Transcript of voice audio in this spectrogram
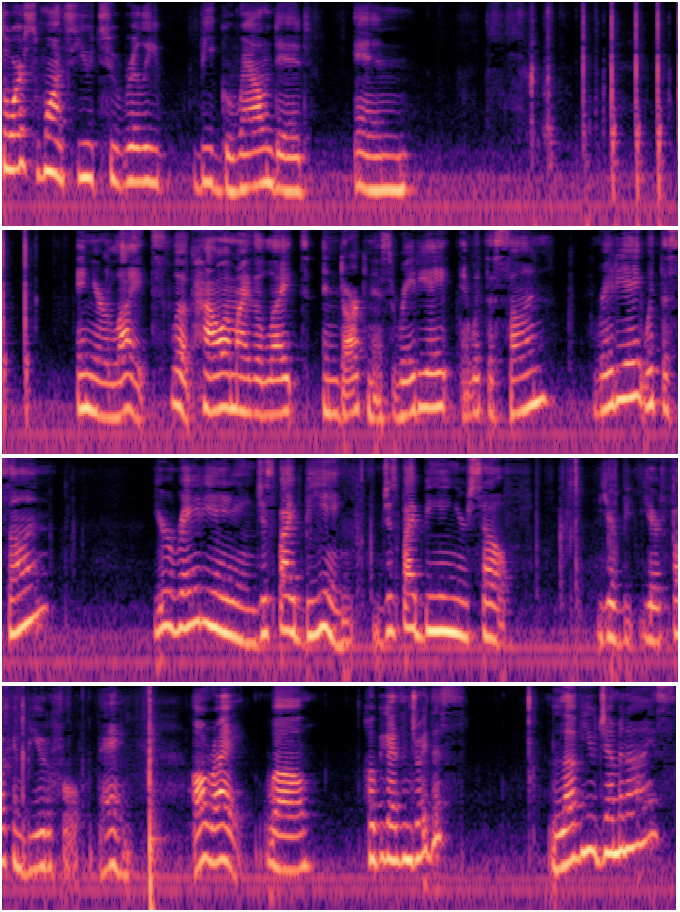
source wants you to really be grounded in in your light. Look, how am I the light in darkness? Radiate with the sun. Radiate with the sun. You're radiating just by being, just by being yourself. You're, you're fucking beautiful. Dang. All right. Well, hope you guys enjoyed this. Love you, Geminis.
